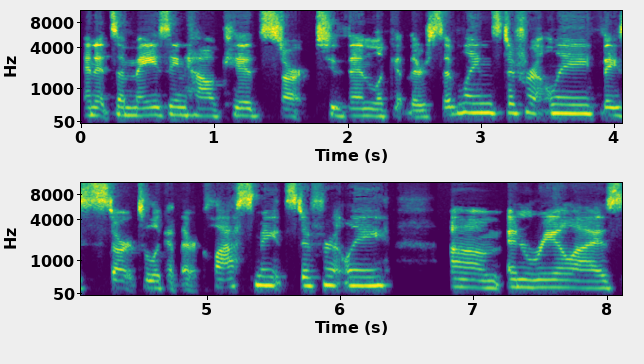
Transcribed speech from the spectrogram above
and it's amazing how kids start to then look at their siblings differently they start to look at their classmates differently um, and realize,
